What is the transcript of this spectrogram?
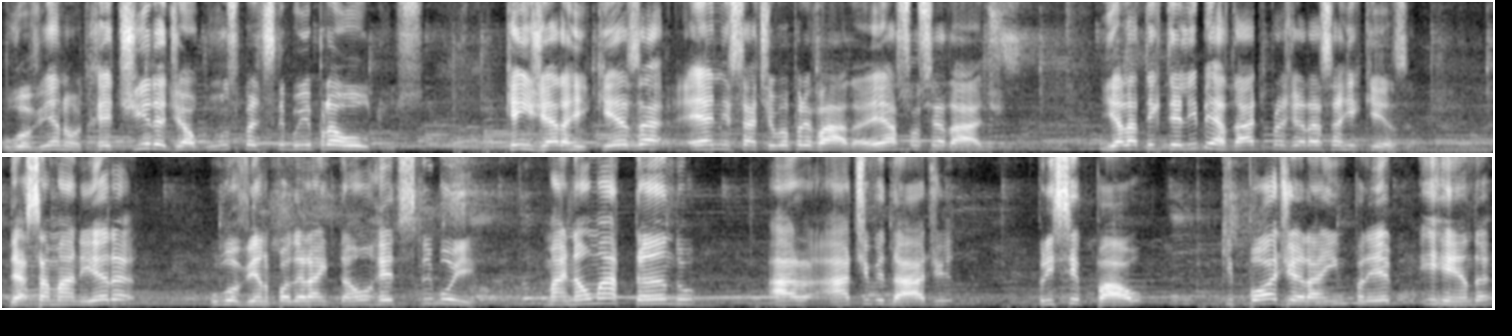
O governo retira de alguns para distribuir para outros. Quem gera riqueza é a iniciativa privada, é a sociedade. E ela tem que ter liberdade para gerar essa riqueza. Dessa maneira, o governo poderá então redistribuir mas não matando a, a atividade principal que pode gerar emprego e renda,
